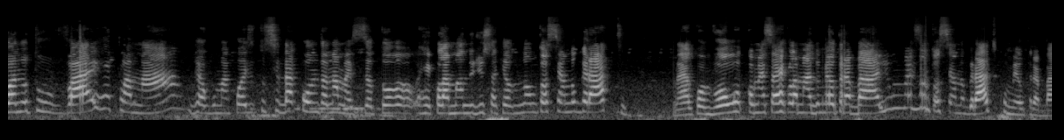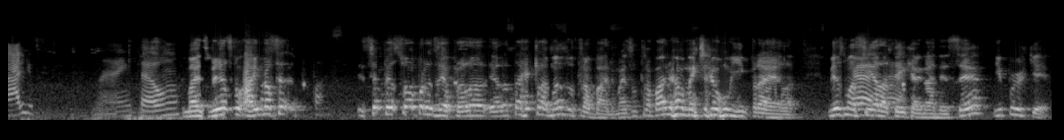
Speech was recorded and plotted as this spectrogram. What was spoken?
quando tu vai reclamar de alguma coisa, tu se dá conta, não, mas se eu tô reclamando disso aqui, eu não tô sendo grato. Né? Vou começar a reclamar do meu trabalho, mas não estou sendo grato com o meu trabalho. Né? Então. Mas mesmo aí você. Se a pessoa, por exemplo, ela está reclamando do trabalho, mas o trabalho realmente é ruim para ela. Mesmo assim, é, ela é. tem que agradecer. E por quê?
